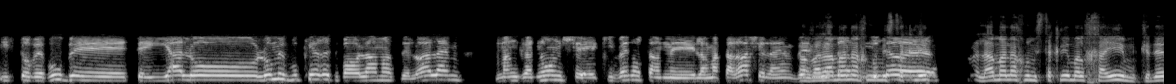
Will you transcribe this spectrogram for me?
הסתובבו בתהייה לא, לא מבוקרת בעולם הזה, לא היה להם מנגנון שכיוון אותם uh, למטרה שלהם. אבל למה אנחנו יותר... מסתכלים... למה אנחנו מסתכלים על חיים? כדי,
